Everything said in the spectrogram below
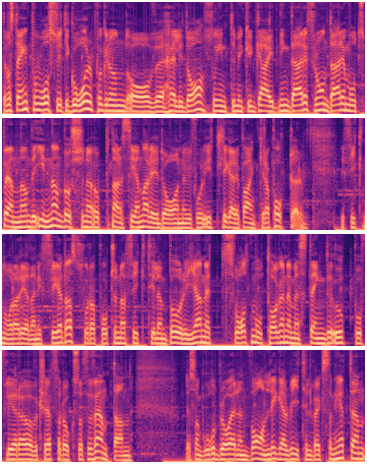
Det var stängt på Wall Street igår på grund av helgdag, så inte mycket guidning därifrån. Däremot spännande innan börserna öppnar senare idag när vi får ytterligare bankrapporter. Vi fick några redan i fredags och rapporterna fick till en början ett svalt mottagande men stängde upp och flera överträffade också förväntan. Det som går bra är den vanliga retailverksamheten.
